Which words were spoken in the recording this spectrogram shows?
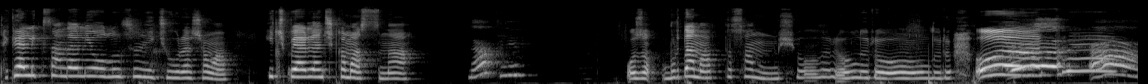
Tekerlek sandalye olursun hiç uğraşamam. Hiçbir yerden çıkamazsın ha. Ne yapayım? O zaman buradan atlasan bir şey olur olur olur. Oo! Aa.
